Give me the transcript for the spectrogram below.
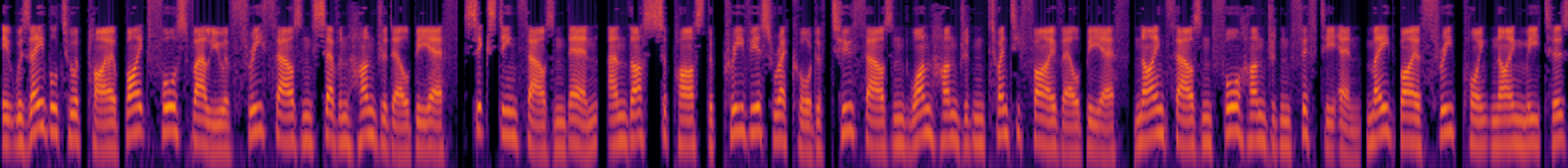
It was able to apply a bite force value of 3,700 lbf 16,000 n, and thus surpassed the previous record of 2,125 lbf 9,450 n made by a 3.9 meters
